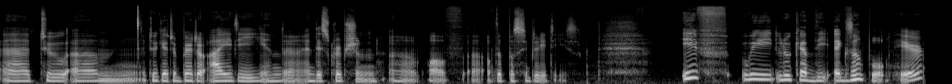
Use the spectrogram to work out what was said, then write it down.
uh, to um, to get a better ID and, uh, and description uh, of uh, of the possibilities. If we look at the example here,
